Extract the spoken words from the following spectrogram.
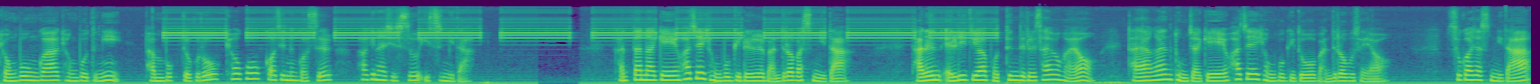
경보음과 경보등이 반복적으로 켜고 꺼지는 것을 확인하실 수 있습니다. 간단하게 화재 경보기를 만들어 봤습니다. 다른 LED와 버튼들을 사용하여 다양한 동작의 화재 경보기도 만들어 보세요. 수고하셨습니다.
